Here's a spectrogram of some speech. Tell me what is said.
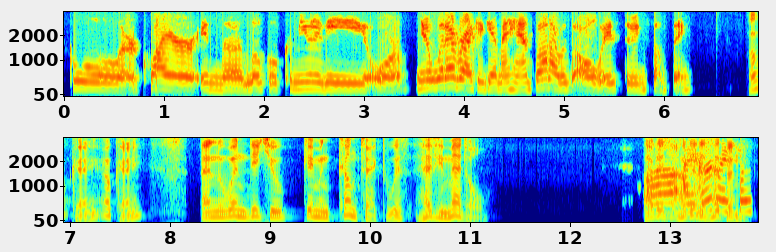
school or choir in the local community or you know whatever I could get my hands on, I was always doing something. Okay, okay. And when did you came in contact with heavy metal? How did, Uh, how did it happen? first-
